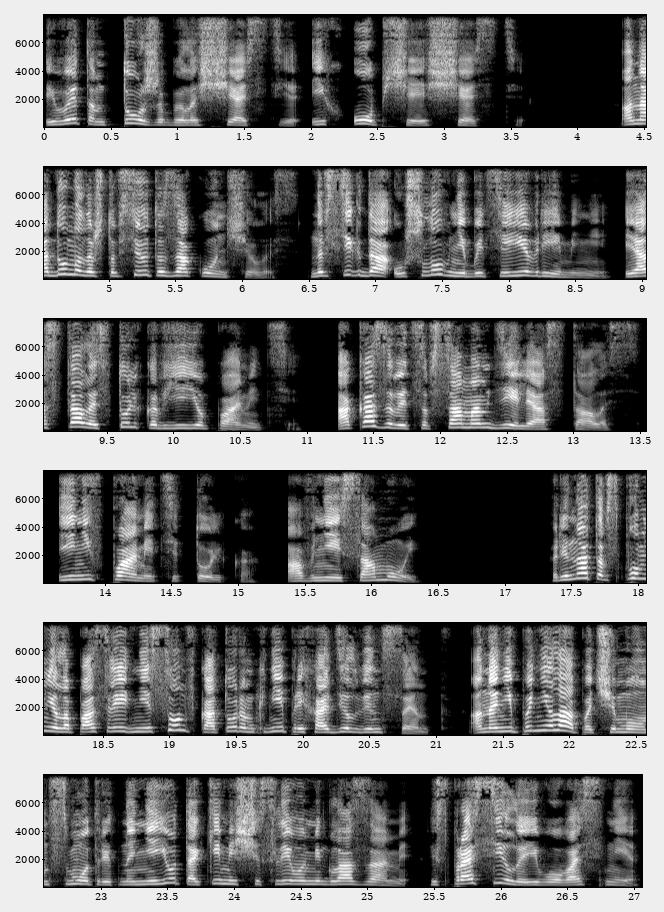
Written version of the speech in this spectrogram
И в этом тоже было счастье, их общее счастье. Она думала, что все это закончилось, навсегда ушло в небытие времени и осталось только в ее памяти. Оказывается, в самом деле осталось. И не в памяти только, а в ней самой. Рената вспомнила последний сон, в котором к ней приходил Винсент. Она не поняла, почему он смотрит на нее такими счастливыми глазами, и спросила его во сне,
